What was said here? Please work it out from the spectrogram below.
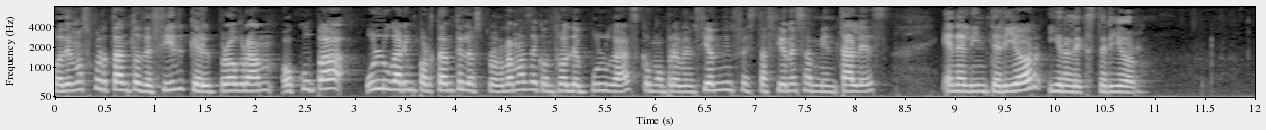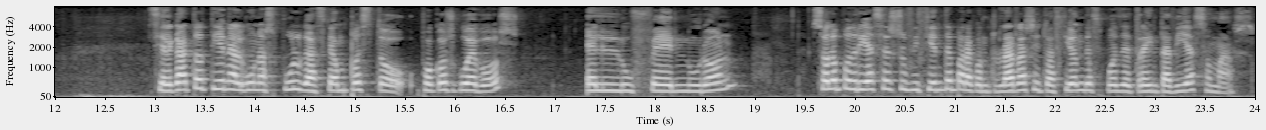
Podemos, por tanto, decir que el programa ocupa un lugar importante en los programas de control de pulgas como prevención de infestaciones ambientales en el interior y en el exterior. Si el gato tiene algunas pulgas que han puesto pocos huevos, el lufenurón solo podría ser suficiente para controlar la situación después de 30 días o más.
